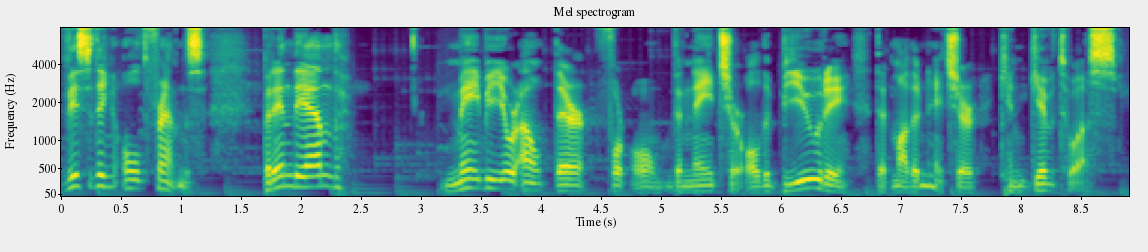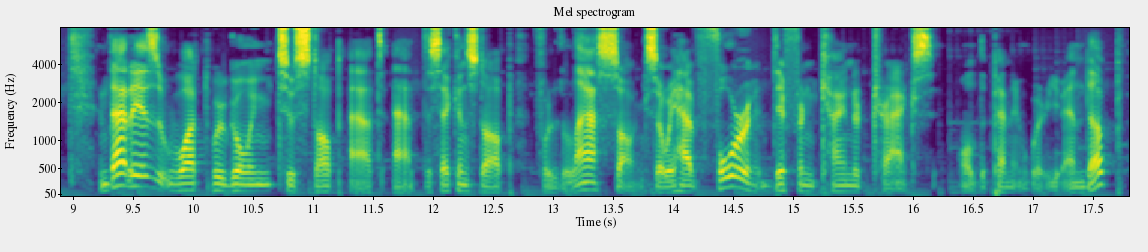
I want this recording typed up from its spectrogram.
visiting old friends. But in the end, Maybe you're out there for all the nature, all the beauty that Mother Nature can give to us. And that is what we're going to stop at at the second stop for the last song. So we have four different kind of tracks, all depending where you end up,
